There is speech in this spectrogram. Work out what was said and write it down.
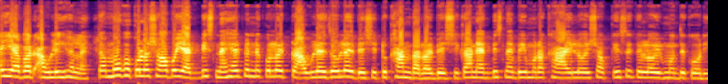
আই আবার আউলেই হেলায়। তা মোগো কলো সব ওই এক বিছনা হের ফেনে করল একটু আউলে জৌলে বেশি, একটু খান্দার হয় বেশি। কারণ এক বিছনায় বই মোরা খাই লই সব কিছুই কলো এর মধ্যে করি।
